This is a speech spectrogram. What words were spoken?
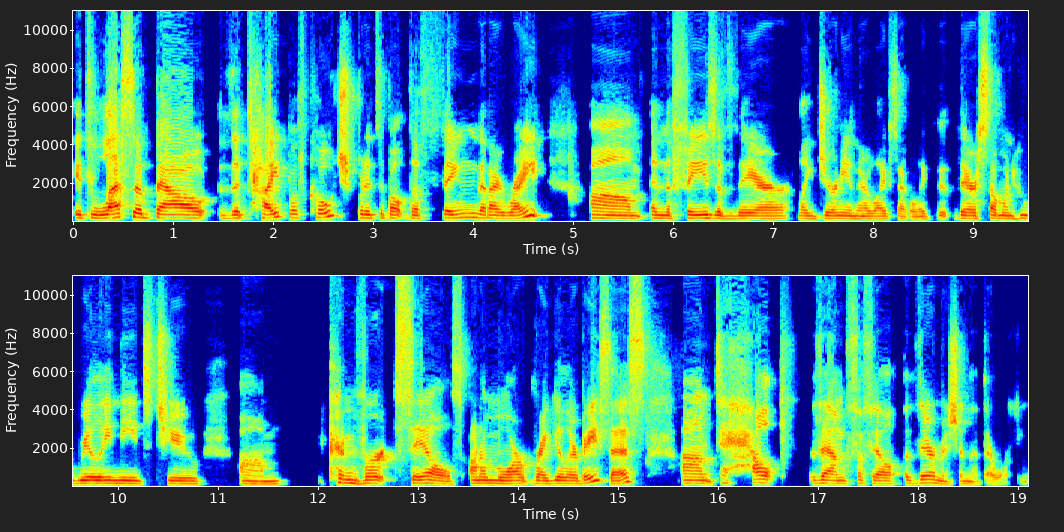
it's less about the type of coach, but it's about the thing that I write um, and the phase of their like journey in their life cycle. Like they're someone who really needs to um, convert sales on a more regular basis um, to help them fulfill their mission that they're working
